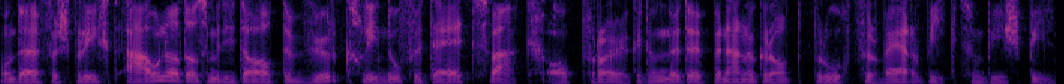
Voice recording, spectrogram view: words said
Und er verspricht auch noch, dass man die Daten wirklich nur für diesen Zweck abfragen und nicht etwa auch noch gerade braucht für Werbung zum Beispiel.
